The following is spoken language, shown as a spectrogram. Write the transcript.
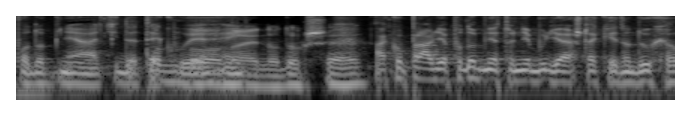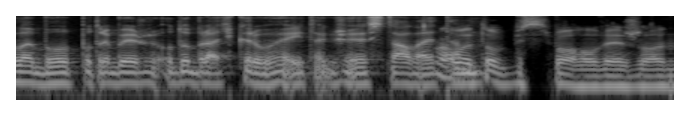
podobne a ti detekuje. To bolo najjednoduchšie. Ako pravdepodobne to nebude až také jednoduché, lebo potrebuješ odobrať krv, hej, takže stále tam... Ale to by si mohol, vieš, len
